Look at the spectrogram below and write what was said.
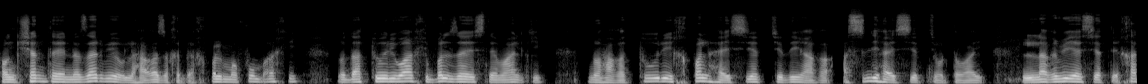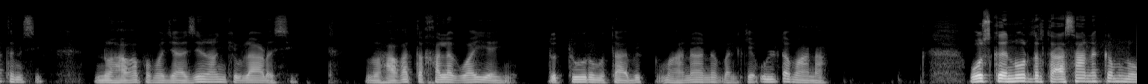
فنکشن ته نظر وي او له هغه ځخه بیا خپل مفهوم اخي نو دا توري واخي بل ځای استعمال کی نو هغه توري خپل حیثیت چې دی هغه اصلي حیثیت چې ورته وایي لغوي حیثیت یې ختم سي نو هغه په مجازي رنګ کې ولاړ سي نو هغه ته خلک وایي د تورو مطابق معنا نه بلکې الټه معنا اوس که نور درته اسانه کم نو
